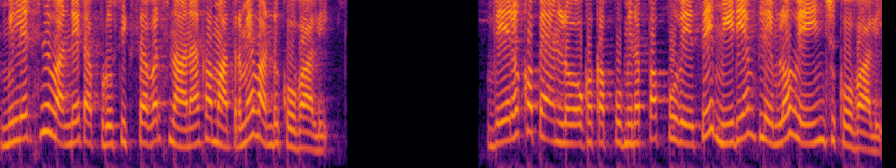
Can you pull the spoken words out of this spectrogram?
మిల్లెట్స్ని వండేటప్పుడు సిక్స్ అవర్స్ నానాక మాత్రమే వండుకోవాలి. వేరొక ప్యాన్లో ఒక కప్పు మినపప్పు వేసి మీడియం ఫ్లేమ్లో వేయించుకోవాలి.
